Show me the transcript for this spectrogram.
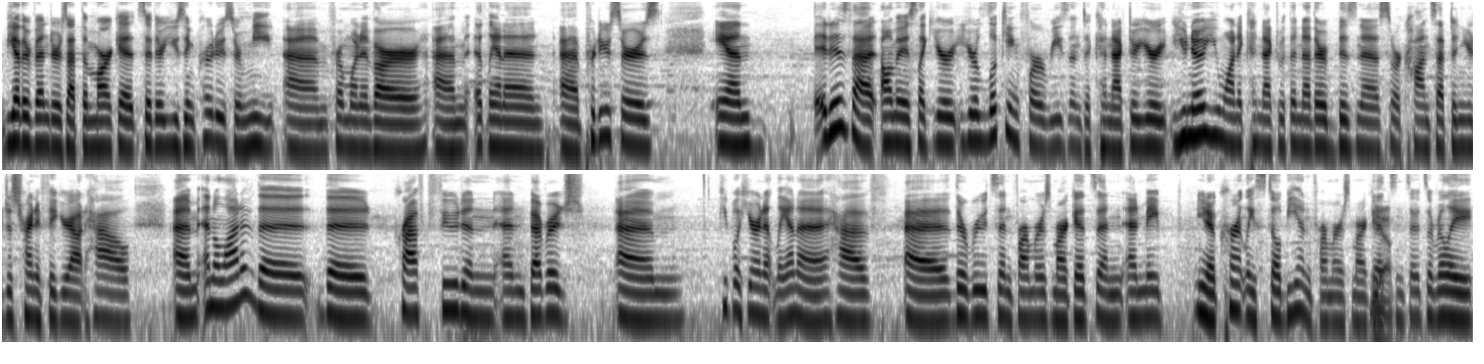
The other vendors at the market. So they're using produce or meat um, from one of our um, Atlanta uh, producers, and it is that almost like you're you're looking for a reason to connect, or you're you know you want to connect with another business or concept, and you're just trying to figure out how. Um, and a lot of the the craft food and and beverage. Um, People here in Atlanta have uh, their roots in farmers markets and, and may you know currently still be in farmers markets Yeah. and so it's a really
